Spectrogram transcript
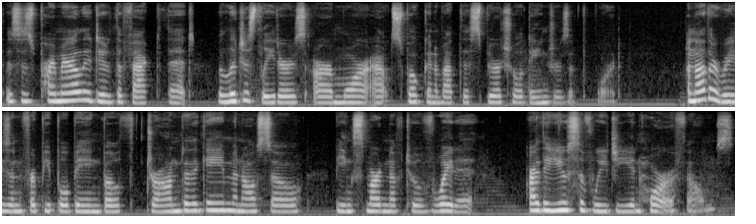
This is primarily due to the fact that religious leaders are more outspoken about the spiritual dangers of the board. Another reason for people being both drawn to the game and also being smart enough to avoid it are the use of Ouija in horror films.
